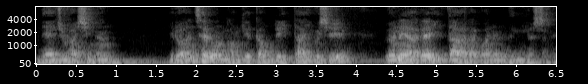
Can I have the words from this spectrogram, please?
내주하시는 이러한 새로운 관계 가운데 있다. 이것이 은혜 아래 있다라고 하는 의미였습니다.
